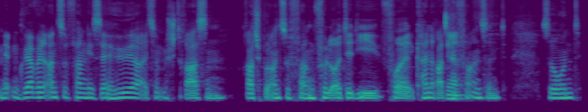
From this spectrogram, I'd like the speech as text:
mit dem Gravel anzufangen, ist ja höher als mit dem Straßenradsport anzufangen für Leute, die vorher keine Rad ja. gefahren sind. So und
